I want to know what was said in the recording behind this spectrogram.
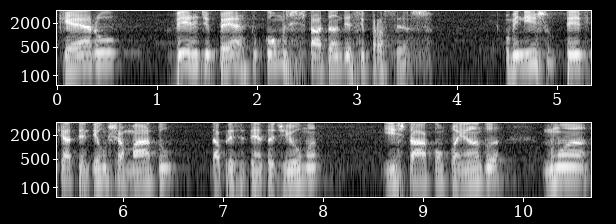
Quero ver de perto como se está dando esse processo. O ministro teve que atender um chamado da presidenta Dilma e está acompanhando-a numa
